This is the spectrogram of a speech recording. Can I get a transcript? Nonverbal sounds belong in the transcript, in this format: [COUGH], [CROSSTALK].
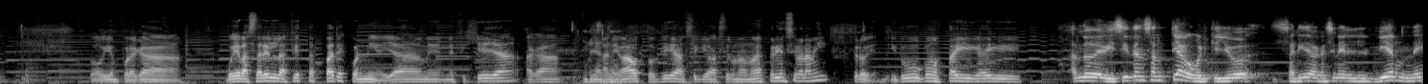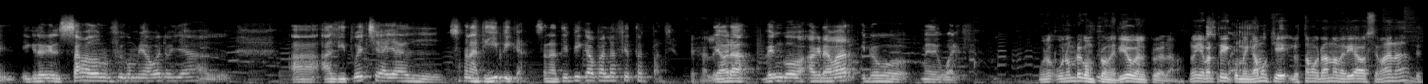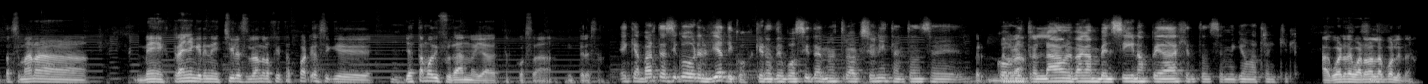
Todo bien por acá Voy a pasar en las fiestas patrias con nieve. Ya me, fijé ya. Acá ha nevado estos días, así que va a ser una nueva experiencia para mí. Pero bien. ¿Y tú cómo estás ahí? Ando de visita en Santiago porque yo salí de vacaciones el viernes y creo que el sábado me fui con mi abuelo ya al, a, Litueche, allá al, zona típica, zona típica para las fiestas patrias. Y ahora vengo a grabar y luego me devuelvo. Un, un hombre comprometido con el programa. ¿no? Y aparte, convengamos que lo estamos grabando a mediados de semana, de esta semana me extraña que tiene Chile celebrando las fiestas patrias, así que ya estamos disfrutando ya de estas cosas interesantes. Es que aparte así cobro el viático que nos depositan nuestros accionistas, entonces cobro el traslado, me pagan benzina, hospedaje, entonces me quedo más tranquilo. Acuerda guardar la boleta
